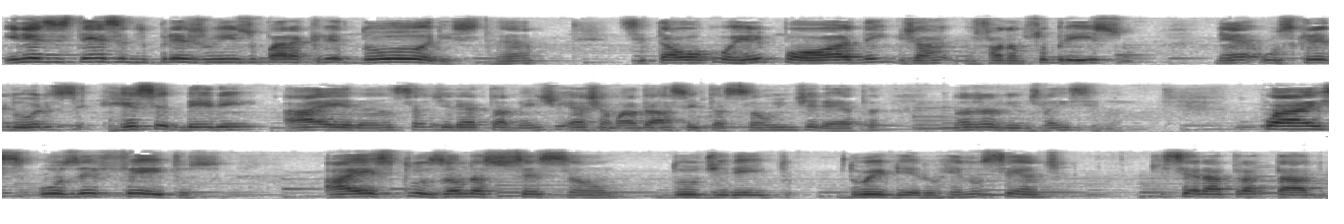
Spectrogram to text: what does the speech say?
Inexistência de prejuízo para credores. Né? Se tal ocorrer, podem, já falamos sobre isso, né, os credores receberem a herança diretamente, é a chamada aceitação indireta, nós já vimos lá em cima. Quais os efeitos? A exclusão da sucessão do direito do herdeiro renunciante, que será tratado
